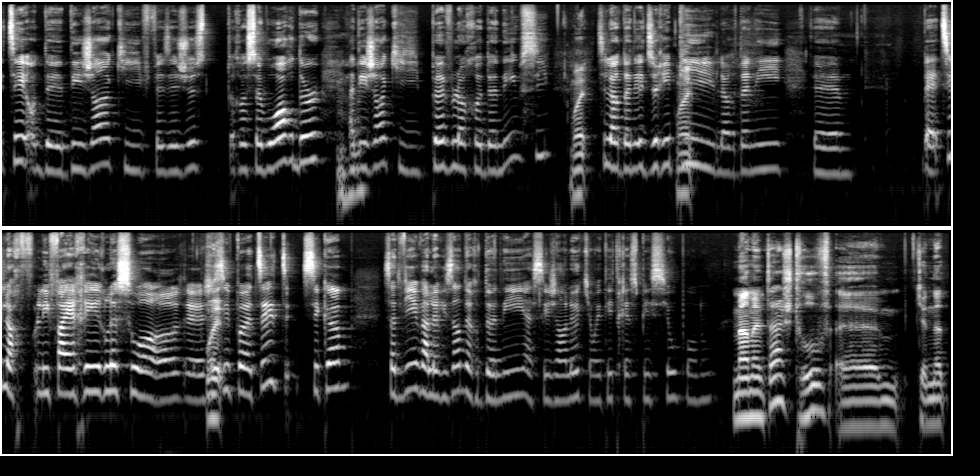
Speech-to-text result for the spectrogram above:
tu sais, des gens qui faisaient juste recevoir d'eux à des gens qui peuvent leur redonner aussi. ouais. Tu sais, leur donner du répit, leur donner. euh, ben, tu sais, leur, les faire rire le soir. euh, je Ouais. sais pas, tu sais, c'est comme. Ça devient valorisant de redonner à ces gens-là qui ont été très spéciaux pour nous. Mais en même temps, je trouve euh, que notre,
